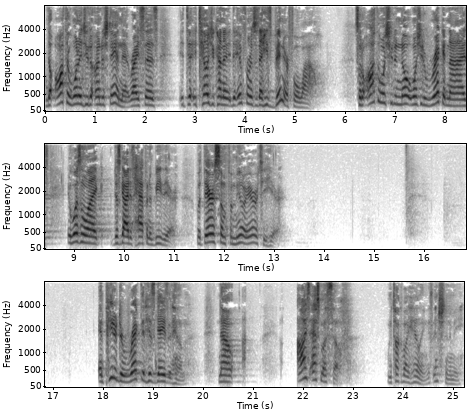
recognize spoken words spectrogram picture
the author wanted you to understand that, right? It says, it, it tells you kind of the inference is that he's been there for a while. So the author wants you to know, wants you to recognize it wasn't like this guy just happened to be there, but there is some familiarity here. And Peter directed his gaze at him. Now, I always ask myself, when we talk about healing, it's interesting to me.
